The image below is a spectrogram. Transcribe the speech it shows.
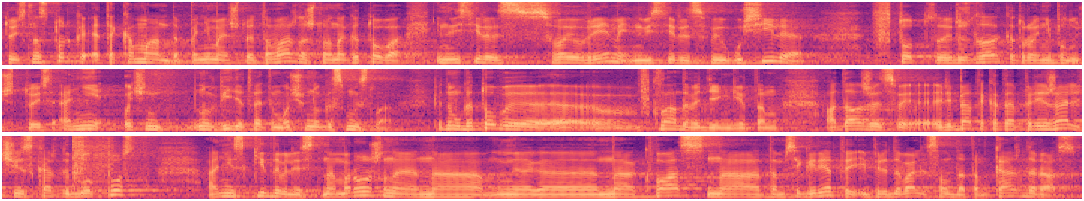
То есть настолько эта команда понимает, что это важно, что она готова инвестировать свое время, инвестировать свои усилия в тот результат, который они получат. То есть они очень, ну, видят в этом очень много смысла. Поэтому готовы э, вкладывать деньги, там, одалживать свои. Ребята, когда приезжали, через каждый блокпост, они скидывались на мороженое, на, э, на квас, на там, сигареты и передавали солдатам каждый раз.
